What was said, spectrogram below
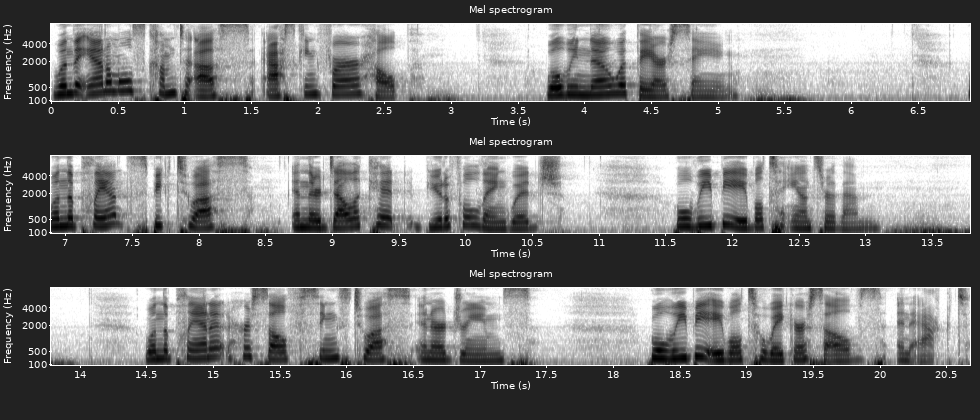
When the animals come to us asking for our help, will we know what they are saying? When the plants speak to us in their delicate, beautiful language, will we be able to answer them? When the planet herself sings to us in our dreams, will we be able to wake ourselves and act?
